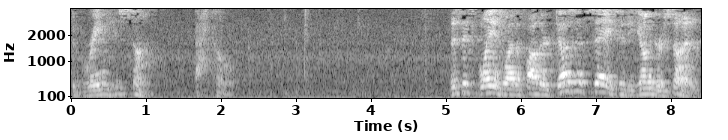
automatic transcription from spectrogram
to bring his son back home. This explains why the father doesn't say to the younger son,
